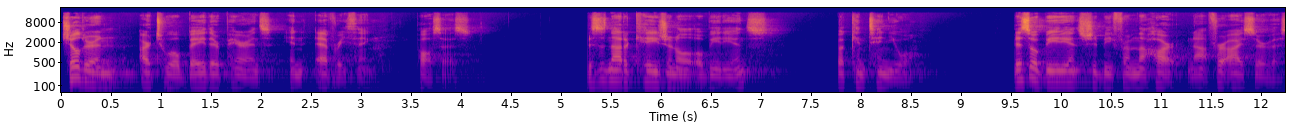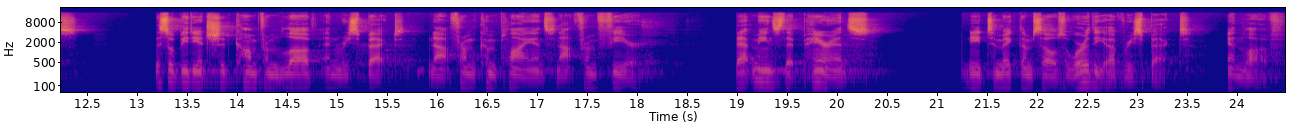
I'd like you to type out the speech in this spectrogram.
Children are to obey their parents in everything, Paul says. This is not occasional obedience, but continual. This obedience should be from the heart, not for eye service. This obedience should come from love and respect, not from compliance, not from fear. That means that parents need to make themselves worthy of respect and love.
